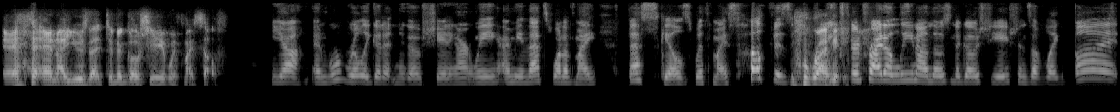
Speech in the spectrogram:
And I use that to negotiate with myself. Yeah, and we're really good at negotiating, aren't we? I mean, that's one of my best skills with myself is right. to try to lean on those negotiations of like, but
